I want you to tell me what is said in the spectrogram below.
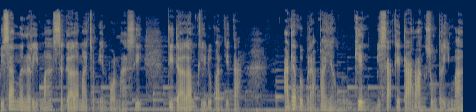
bisa menerima segala macam informasi di dalam kehidupan kita. Ada beberapa yang mungkin bisa kita langsung terima,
